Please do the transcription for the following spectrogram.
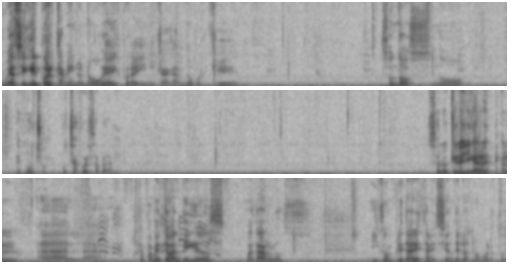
Voy a seguir por el camino, no voy a ir por ahí ni cagando porque son dos, no es mucho, mucha fuerza para mí. Solo quiero llegar al, al- campamento de bandidos, matarlos y completar esta misión de los no muertos.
